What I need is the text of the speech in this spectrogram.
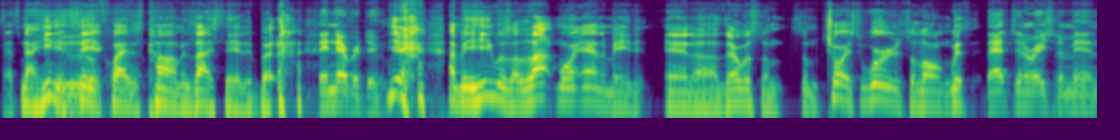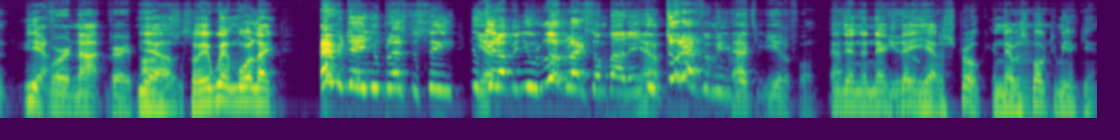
That's Now he didn't say it quite as calm as I said it, but They never do. yeah, I mean he was a lot more animated, and uh, there was some some choice words along with it. That generation of men Yeah. were not very polished. Yeah, so it went more like every day you blessed to see you Yep. get up and you look like somebody. And you do that for me, That's Ricky. beautiful. And then the next day he had a stroke and never Mm. spoke to me again.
